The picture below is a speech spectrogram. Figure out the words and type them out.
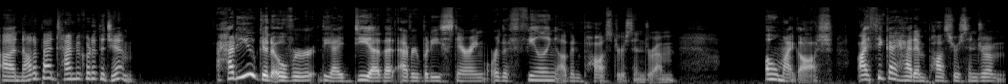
uh, not a bad time to go to the gym. How do you get over the idea that everybody's staring or the feeling of imposter syndrome? oh my gosh, I think I had imposter syndrome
